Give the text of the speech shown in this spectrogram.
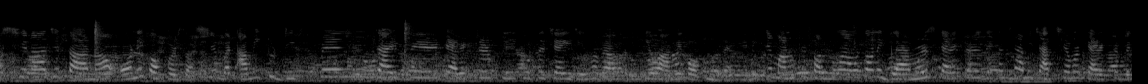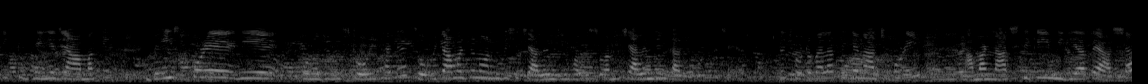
আসছে না যে তা না, অনেক অফার্স আসছে বাট আমি একটু ডিফারেন্ট টাইপের ক্যারেক্টার প্লে করতে চাই যেভাবে আমাকে কেউ আগে কখনো দেখেনি। যে মানুষের সবসময় আমাকে অনেক গ্ল্যামারাস ক্যারেক্টারে দেখেছে, আমি চাচ্ছি আমার ক্যারেক্টারটাকে একটু ভেঙে যে আমাকে বেস করে নিয়ে কোনো যদি স্টোরি থাকে সো এটা আমার জন্য অনেক বেশি চ্যালেঞ্জিং হবে সো আমি চ্যালেঞ্জিং কাজ করতে চাই আসলে। ছোটোবেলা থেকে নাচ করি আমার নাচ থেকেই মিডিয়াতে আসা।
